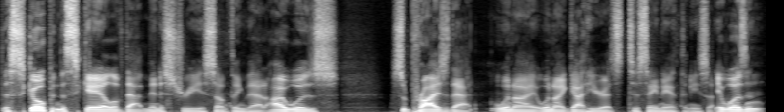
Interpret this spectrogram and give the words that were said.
the scope and the scale of that ministry is something that I was surprised that when I when I got here at, to St. Anthony's. It wasn't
